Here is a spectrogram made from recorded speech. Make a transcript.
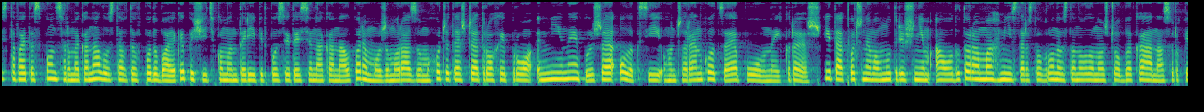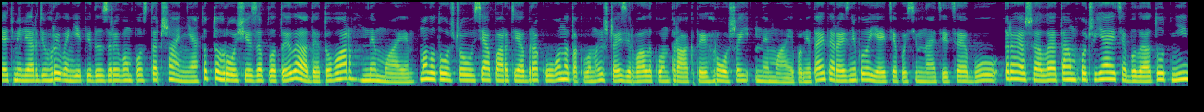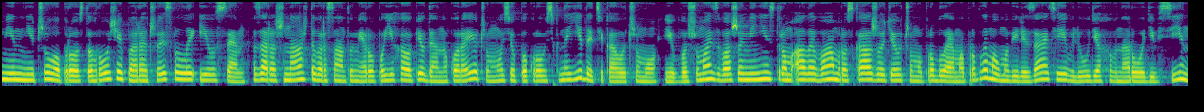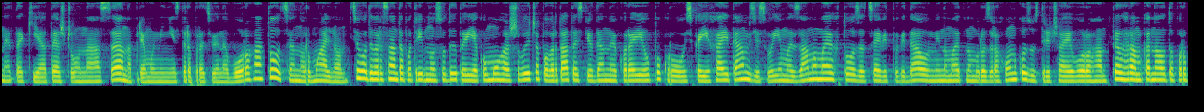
ставайте спонсорами каналу, ставте вподобайки, пишіть коментарі, підписуйтеся на канал. Переможемо разом. Хочете ще трохи про міни? Пише Олексій Гончаренко. Це повний креш. І так почнемо внутрішнім аудиторам. Міністерство оборони встановлено, що БК на 45 мільярдів гривень є під зривом постачання, тобто гроші заплатили, а де товар немає. Мало того, що вся партія бракована, так вони ще зірвали контракти. Грошей немає. Пам'ятаєте, Резнікові яйця по 17. Це був треш, але там, хоч яйця були, а тут ні мін, нічого, просто гроші перечислили і усе. Зараз ж наш диверсант у міру поїхав у південну Корею. Чомусь у Покровськ не їде. Цікаво, чому і вашу мать з вашим міністром, але вам розкажуть, у чому проблема. Проблема в мобілізації в людях в народі. Всі не такі. А те, що у нас е, напряму міністр працює на ворога, то це нормально. Цього диверсанта потрібно судити якомога швидше повертати з південної Кореї у Покровська. І хай там зі своїми замами, хто за це відповідав у мінометному розрахунку, зустрічає ворога. Телеграм-канал Топор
